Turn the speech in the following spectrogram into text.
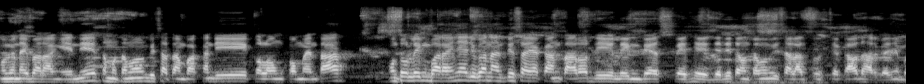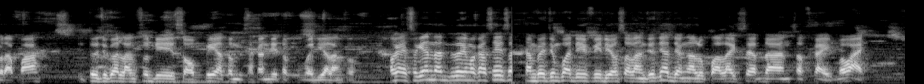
mengenai barang ini, teman-teman bisa tambahkan di kolom komentar. Untuk link barangnya juga nanti saya akan taruh di link deskripsi. Jadi teman-teman bisa langsung check out harganya berapa. Itu juga langsung di Shopee atau misalkan di Tokopedia langsung. Oke, sekian dan terima kasih. Sampai jumpa di video selanjutnya. Jangan lupa like, share, dan subscribe. Bye-bye.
